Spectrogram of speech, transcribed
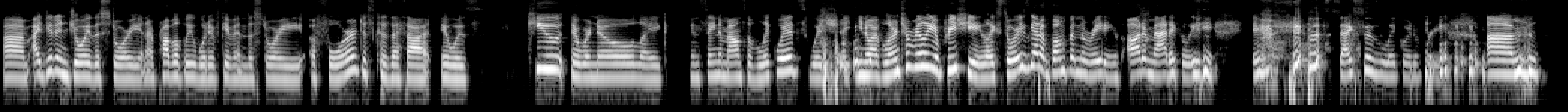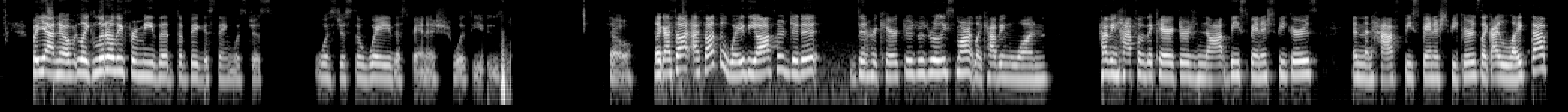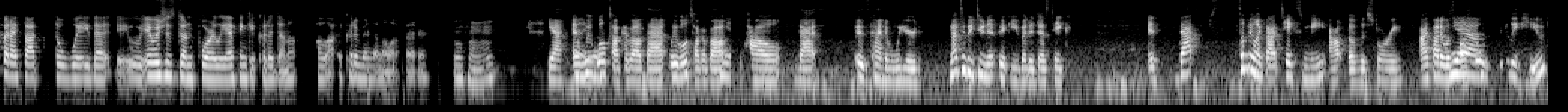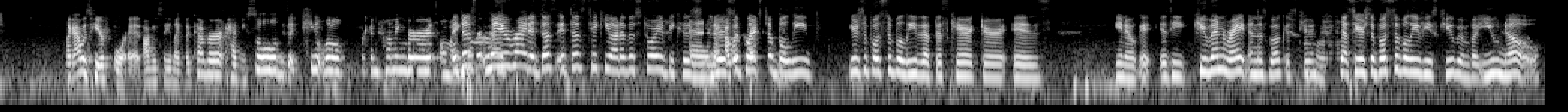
um, I did enjoy the story, and I probably would have given the story a four, just because I thought it was cute. There were no like insane amounts of liquids, which uh, you know I've learned to really appreciate. Like stories get a bump in the ratings automatically if, if the sex is liquid free. um, but yeah, no, like literally for me, the the biggest thing was just was just the way the Spanish was used. So like I thought I thought the way the author did it, did her characters was really smart. Like having one having half of the characters not be Spanish speakers and then half be Spanish speakers. Like I like that, but I thought the way that it, it was just done poorly. I think it could have done a, a lot. It could have been done a lot better. hmm Yeah, and we will talk about that. We will talk about Yeah. how that is kind of weird. Not to be too nitpicky, but it does take it that something like that takes me out of the story. I thought it was Yeah. also really cute. Like I was here for it. Obviously, like the cover had me sold. These like cute little freaking hummingbirds. Oh my it does. god! No, you're right. It does. It does take you out of the story because And you're supposed to believe. You're supposed to believe that this character is, you know, is he Cuban? Right in this book, is Cuban. Mhm. Yeah. So you're supposed to believe he's Cuban, but you know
